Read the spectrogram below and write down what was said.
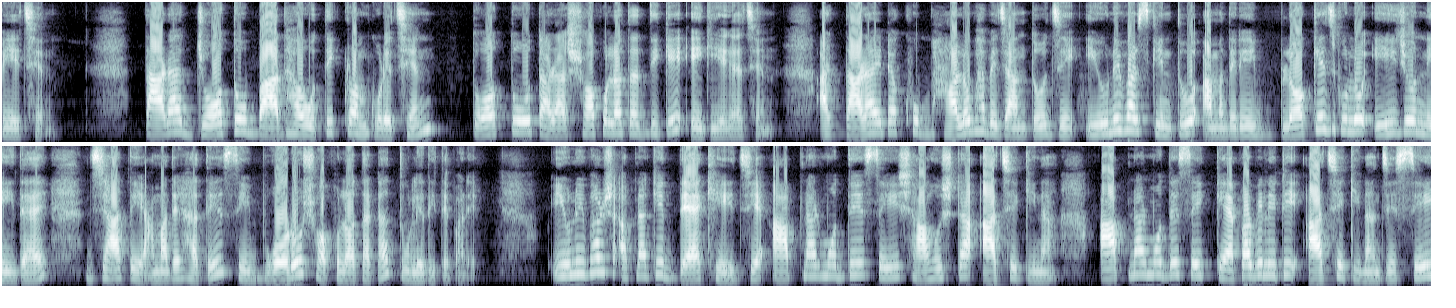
পেয়েছেন, তারা যত বাধা অতিক্রম করেছেন তত তারা সফলতার দিকে এগিয়ে গেছেন। আর তারা এটা খুব ভালোভাবে জানতো যে ইউনিভার্স কিন্তু আমাদের এই ব্লকেজগুলো এই জন্যেই দেয় যাতে আমাদের হাতে সেই বড় সফলতাটা তুলে দিতে পারে। ইউনিভার্স আপনাকে দেখে যে আপনার মধ্যে সেই সাহসটা আছে কি না আপনার মধ্যে সেই ক্যাপাবিলিটি আছে কি না যে সেই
